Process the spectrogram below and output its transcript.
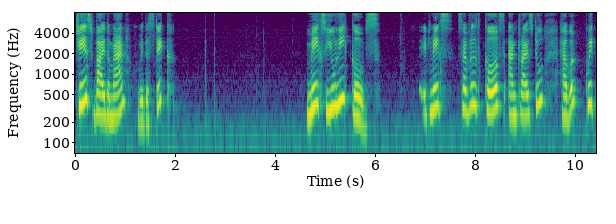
Chased by the man with a stick makes unique curves. It makes several curves and tries to have a quick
